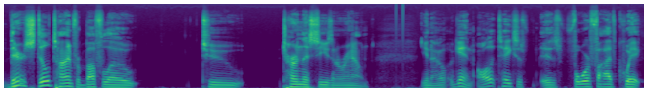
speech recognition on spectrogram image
there's still time for Buffalo to turn this season around. You know, again, all it takes is is four or five quick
